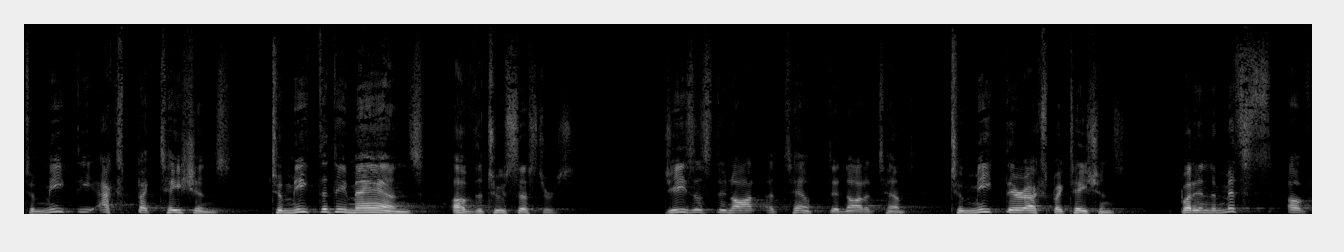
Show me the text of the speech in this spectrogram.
to meet the expectations, to meet the demands of the two sisters. Jesus did not attempt, did not attempt to meet their expectations. But in the midst of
